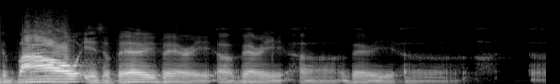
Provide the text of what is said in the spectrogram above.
the vow is a very, very, uh, very, uh, very uh,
